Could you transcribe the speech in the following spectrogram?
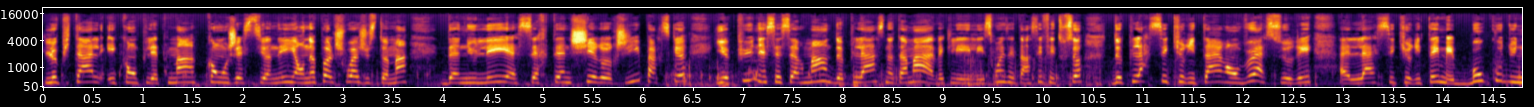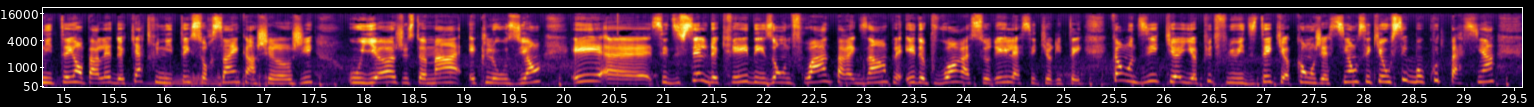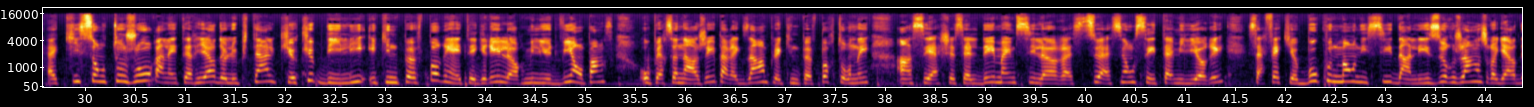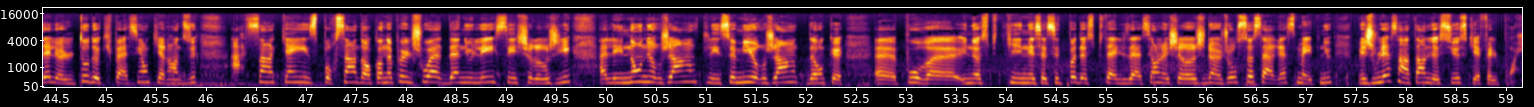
l'hôpital est complètement congestionné et on n'a pas le choix justement d'annuler euh, certaines chirurgies parce que il n'y a plus nécessairement de place, notamment avec les, les, soins intensifs et tout ça, de place sécuritaire. On veut assurer euh, la sécurité, mais beaucoup d'unités, on parlait de quatre unités sur cinq en chirurgie où il y a justement éclosion et euh, c'est difficile de créer des zones froides par exemple, et de pouvoir assurer la sécurité. Quand on dit qu'il n'y a plus de fluidité, qu'il y a congestion, c'est qu'il y a aussi beaucoup de patients euh, qui sont toujours à l'intérieur de l'hôpital, qui occupent des lits et qui ne peuvent pas réintégrer leur milieu de vie. On pense aux personnes âgées, par exemple, qui ne peuvent pas retourner en CHSLD, même si leur situation s'est améliorée. Ça fait qu'il y a beaucoup de monde ici dans les urgences. Je regardais le, taux d'occupation qui est rendu à 115 Donc, on n'a pas eu le choix d'annuler ces chirurgies, les non urgentes, les semi-urgentes. Donc, euh, pour euh, une qui ne nécessite pas d'hospitalisation, le chirurgie d'un jour, ça, ça reste maintenu. Mais je vous laisse entendre le CIUS qui a fait le point.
